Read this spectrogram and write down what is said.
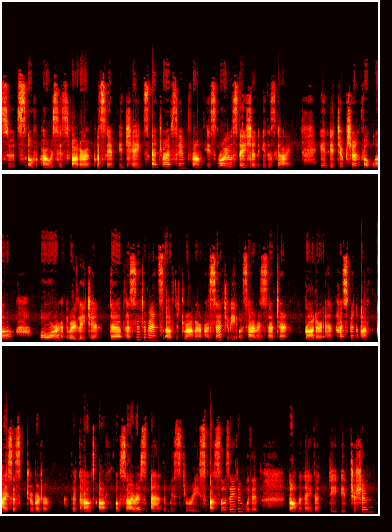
Zeus overpowers his father, puts him in chains, and drives him from his royal station in the sky. In Egyptian folklore or religion, the participants of the drama are said to be Osiris Saturn, brother and husband of Isis Jupiter. The cult of Osiris and the mysteries associated with it dominated the Egyptian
